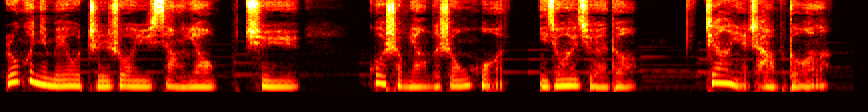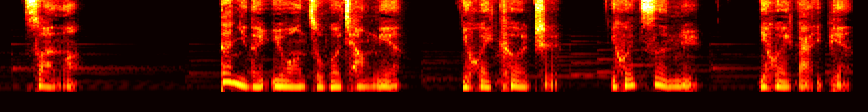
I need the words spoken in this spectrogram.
如果你没有执着于想要去过什么样的生活，你就会觉得。这样也差不多了，算了。但你的欲望足够强烈，你会克制，你会自律，你会改变，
